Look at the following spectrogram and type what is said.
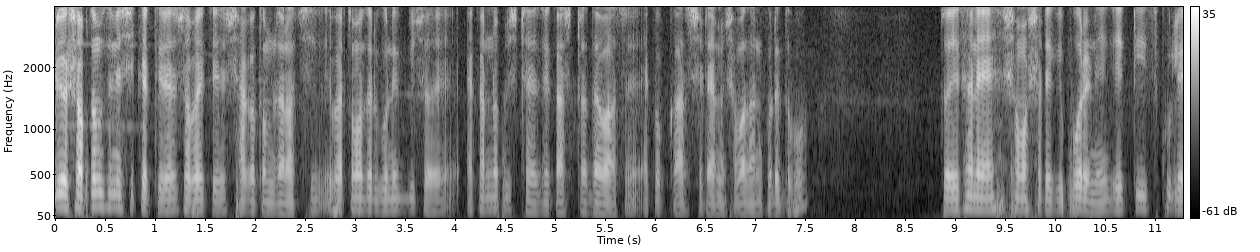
প্রিয় সপ্তম শ্রেণির শিক্ষার্থীরা, সবাইকে স্বাগতম জানাচ্ছি। এবার তোমাদের গণিত বিষয়ে একান্ন পৃষ্ঠায় যে কাজটা দেওয়া আছে, একক কাজ, সেটা আমি সমাধান করে দেব। তো এখানে সমস্যাটা কি পড়ে নেই? যে একটি স্কুলে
